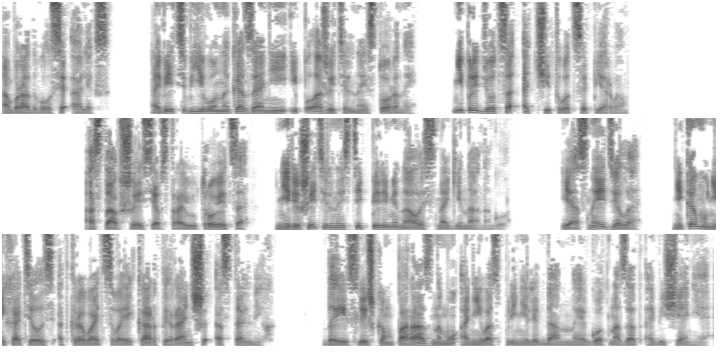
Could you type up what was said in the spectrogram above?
обрадовался Алекс. А ведь в его наказании и положительные стороны. Не придется отчитываться первым. Оставшаяся в строю троица в нерешительности переминалась с ноги на ногу. Ясное дело, никому не хотелось открывать свои карты раньше остальных. Да и слишком по-разному они восприняли данное год назад обещание.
